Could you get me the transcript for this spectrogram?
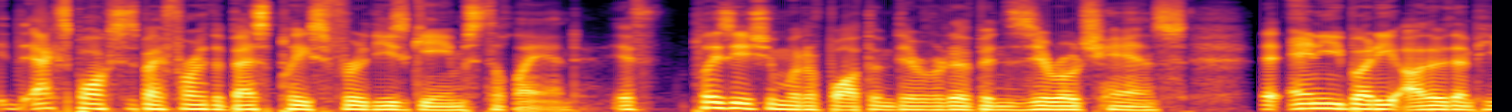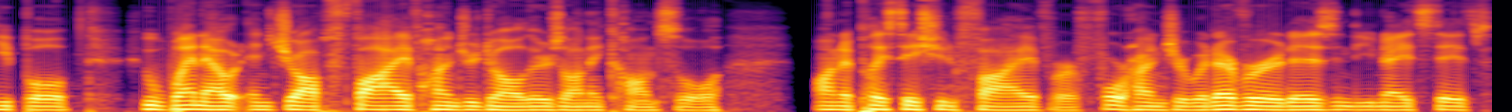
Xbox is by far the best place for these games to land. If PlayStation would have bought them, there would have been zero chance that anybody other than people who went out and dropped $500 on a console, on a PlayStation 5 or 400, whatever it is in the United States,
